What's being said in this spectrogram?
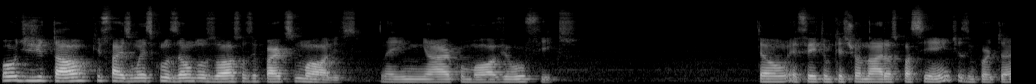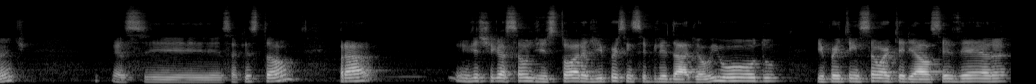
ou digital, que faz uma exclusão dos ossos e partes moles, né, em arco móvel ou fixo. Então, é feito um questionário aos pacientes, importante esse, essa questão, para investigação de história de hipersensibilidade ao iodo, hipertensão arterial severa,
